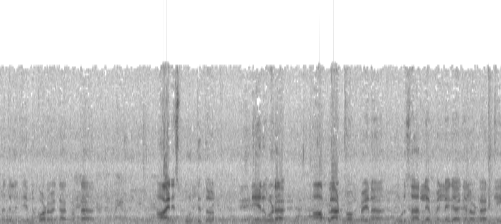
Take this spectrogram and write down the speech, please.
ప్రజలను ఎన్నుకోవడమే కాకుండా ఆయన స్ఫూర్తితో నేను కూడా ఆ ప్లాట్ఫామ్ పైన మూడుసార్లు ఎమ్మెల్యేగా గెలవడానికి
